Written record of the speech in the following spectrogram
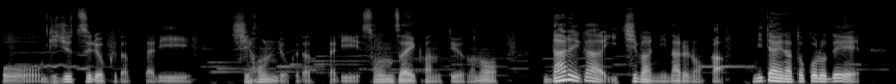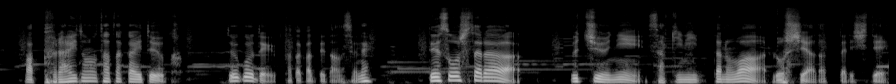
こう技術力だったり、資本力だったり、存在感っていうのの誰が一番になるのか、みたいなところで、まあ、プライドの戦いというか、ということで戦ってたんですよね。で、そうしたら、宇宙に先に行ったのはロシアだったりして、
